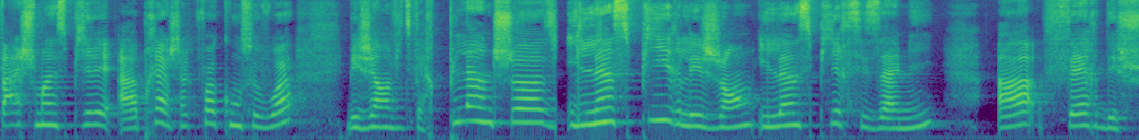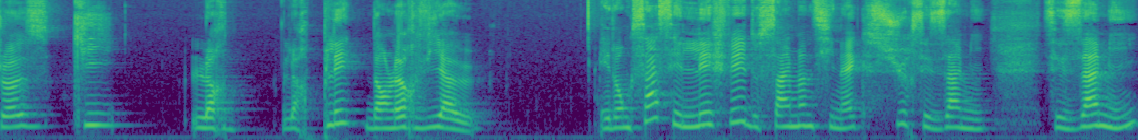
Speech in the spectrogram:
vachement inspiré après à chaque fois qu'on se voit mais j'ai envie de faire plein de choses. Il inspire les gens il inspire ses amis à faire des choses qui leur leur plaît dans leur vie à eux et donc ça c'est l'effet de Simon Sinek sur ses amis ses amis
